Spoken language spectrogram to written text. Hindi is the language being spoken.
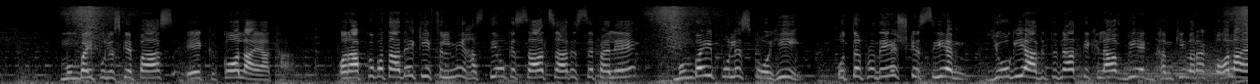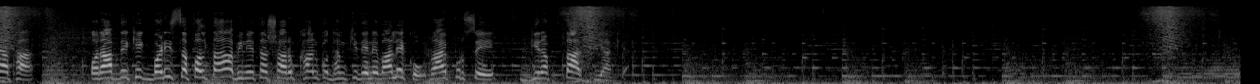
मुंबई पुलिस के पास एक कॉल आया था। और आपको बता दें कि फिल्मी हस्तियों के साथ साथ इससे पहले मुंबई पुलिस को ही उत्तर प्रदेश के सीएम योगी आदित्यनाथ के खिलाफ भी एक धमकी भरा कॉल आया था। और आप देखिए, एक बड़ी सफलता अभिनेता शाहरुख खान को धमकी देने वाले को रायपुर से गिरफ़्तार किया गया।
